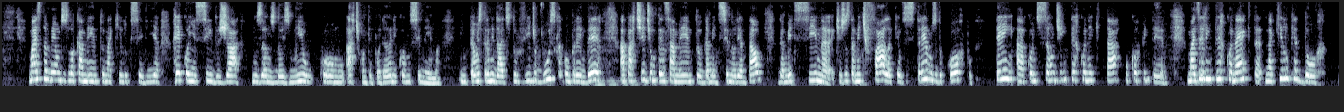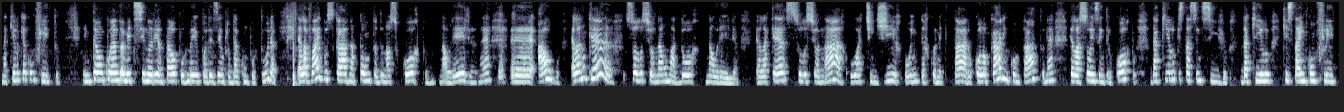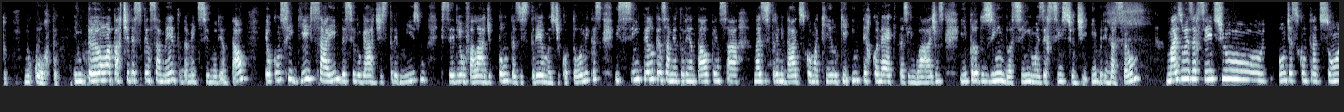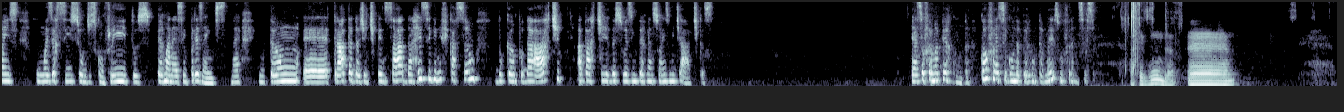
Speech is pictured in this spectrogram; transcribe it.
mas também um deslocamento naquilo que seria reconhecido já nos anos 2000 como arte contemporânea e como cinema. Então, Extremidades do Vídeo busca compreender, a partir de um pensamento da medicina oriental, da medicina que justamente fala que os extremos do corpo tem a condição de interconectar o corpo inteiro, mas ele interconecta naquilo que é dor, naquilo que é conflito. Então, quando a medicina oriental, por meio, por exemplo, da acupuntura, ela vai buscar na ponta do nosso corpo, na orelha, né, é, algo, ela não quer solucionar uma dor na orelha, ela quer solucionar ou atingir ou interconectar ou colocar em contato, né, relações entre o corpo daquilo que está sensível, daquilo que está em conflito no corpo. Então, a partir desse pensamento da medicina oriental, eu consegui sair desse lugar de extremismo, que seriam falar de pontas extremas dicotômicas, e sim, pelo pensamento oriental, pensar nas extremidades como aquilo que interconecta as linguagens e produzindo, assim, um exercício de hibridação, mas um exercício onde as contradições, um exercício onde os conflitos permanecem presentes. Né? Então, é, trata da gente pensar da ressignificação do campo da arte a partir das suas intervenções midiáticas. Essa foi uma pergunta. Qual foi a segunda pergunta mesmo, Francis? A segunda é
